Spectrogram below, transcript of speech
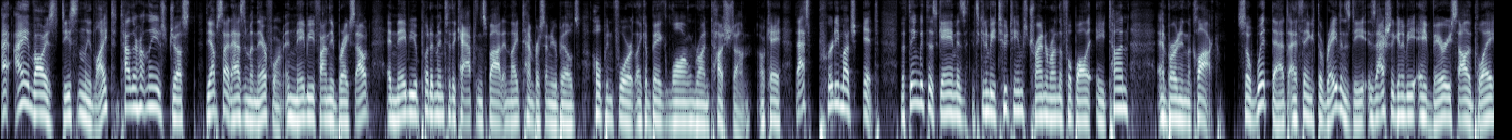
I, I have always decently liked Tyler Huntley. It's just the upside hasn't been there for him. And maybe he finally breaks out and maybe you put him into the captain spot in like 10% of your builds, hoping for like a big long run touchdown. Okay. That's pretty much it. The thing with this game is it's going to be two teams trying to run the football a ton and burning the clock. So with that, I think the Ravens D is actually going to be a very solid play.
